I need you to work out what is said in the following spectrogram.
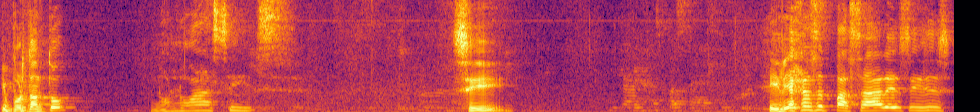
Y por tanto, no lo haces. Sí. Y dejas de pasar eso y dices,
